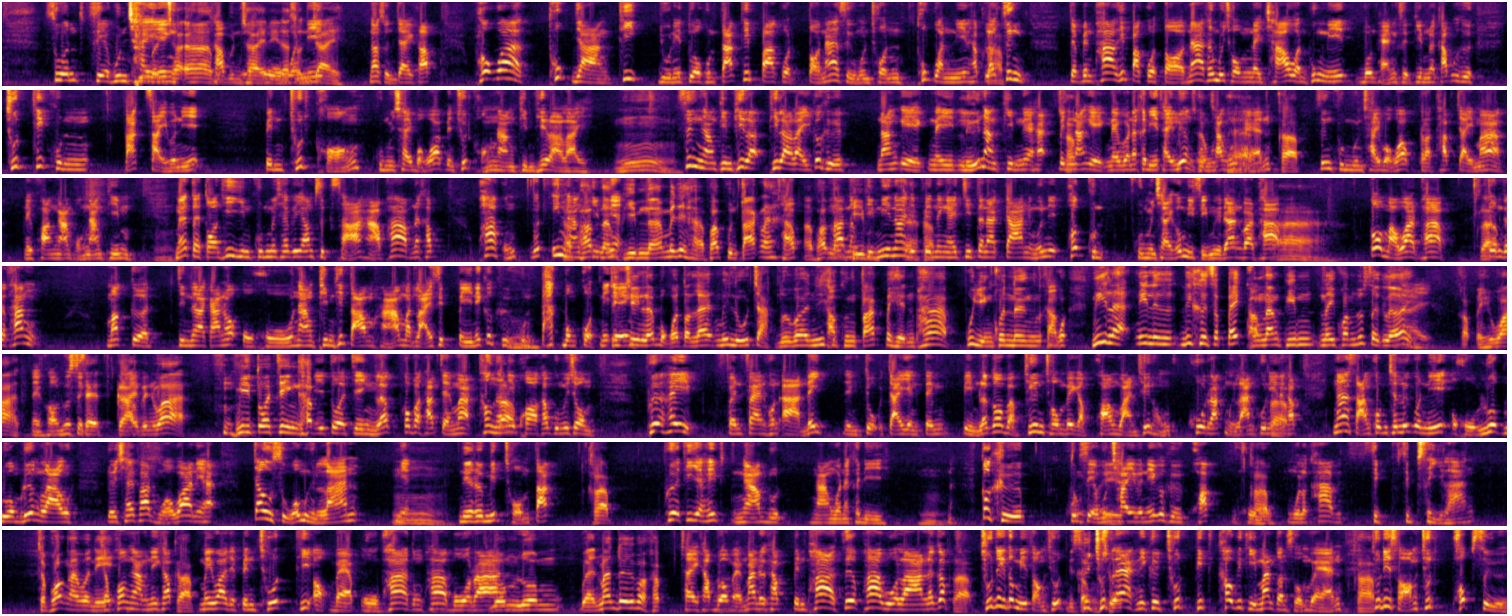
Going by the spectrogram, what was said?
ส่วนเสียบุญชัยคุณบุเอญงชัยอ่าครับคุณบุญชัยนี่โอ้โหน่าสนใจวัน่าสนใจครับ เพราะว่าทุกอย่างที่อยู่ในตัวคุณตั๊กที่ปรากฏต่อหน้าสื่อมวลชนทุกวันนี้นะครับ แล้วซึ่ง จะเป็นภาพที่ปรากฏต่อหน้าท่านผู้ชมในเช้าวันพรุ่งนี้บนแผงหนังสือพิมพ์นะครับ ก็คือชุดที่คุณตั๊กใส่วันนี้ เป็นชุดของคุณบุญชัยบอกว่าเป็นชุดของนางพิมพิราลัยอืมซึ่งนางพิมพิลาพิลาไลก็คือนางเอกในหรือนางพิมเนี่ยฮะเป็นครับนางเอกในวรรณคดีไทยเรื่องขุนช้างขุนแผนครับซึ่งคุณบุญชัยบอกว่าประทับใจมากในความงามของนางพิมพ์ แม้แต่ตอนที่ยินคุณบุญชัยพยายามศึกษาหาภาพนะครับ ภาพของวัดไอ้นางภาพพิมพ์นางเนี่ยพิมพ์นะไม่ได้หาภาพคุณตั๊กนะครับหาภาพนางพิมพ์นี่น่าจะเป็นคยัรับงไงจินตนาการอย่างนี้เพราะคุณคุณบุญชัยเขามีฝีมือด้านวาดภาพอ่าก็มาวาดภาพครับจนกระทั่งมาเกิดจินตนาการว่าโอ้โห นางพิมพ์ที่ตามหามาหลายสิบปีนี่ก็คือคุณตั๊กบงกฎนี่จเองริงๆแล้วบอกว่าตอนแรกไม่รู้จักด้วยว่านี่ครัคือบคุณตั๊กไปเห็นภาพผู้หญิงคนหนึ่งแล้วครับบอกว่านี่แหละนี่คือนี่คือสเปคของนางพิมพ์ในความรู้สึกเลยใช่ก็ไปวาดในความรู้สึกเสร็จกลายเป็นว่า มีตัวจริงครับ มีตัวจริงแล้วก็ประทับใจมาก เท่านั้นครับไม่พอครับคุณผู้ชม เพื่อให้แฟนๆ คนอ่านได้อย่างจุใจอย่างเต็มปิ่ม แล้วก็แบบชื่นชมไปกับความหวานชื่นของคู่รักหมื่นล้านคู่นี้นะครับ หน้าสามคมชลึกวันนี้โอ้โหรวบรวมเรื่องราว โดยใช้พาดหัวว่าเนี่ยฮะเจ้าสัวหมื่นล้านเนี่ยอืมเนรมิตโฉมตั๊กครับ เพื่อที่จะให้งามดุดนางวรรณคดีอืมนะก็คือคุณเสี่ยบุญชัยวันนี้ก็คือควักโอ้โหครับมูลค่าไปสิบสิบสี่ล้าน เฉพาะงานวันนี้ เฉพาะงานวันนี้ครับ ครับ ไม่ว่าจะเป็นชุดที่ออกแบบโอ้ผ้าตรงผ้าโบราณ รวมรวมแหวนมั่นด้วยหรือเปล่าครับ ใช่ครับรวมแหวนมั่นด้วยครับ เป็นผ้าเสื้อผ้าโบราณแล้วก็ครับชุดนี้ต้องมี 2 ชุดมีสองคือชุดชุดแรกนี่คือชุดพิธีเข้าพิธีมั่นตอนสวมแหวน ครับ ชุดที่ 2 ชุดพบสื่อ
